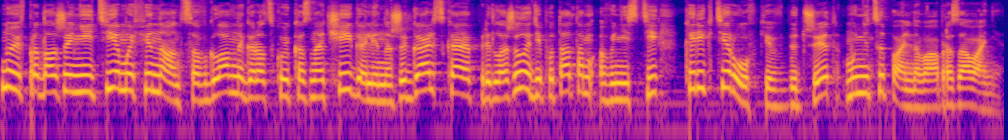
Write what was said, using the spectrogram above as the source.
Ну и в продолжении темы финансов главный городской казначей Галина Жигальская предложила депутатам внести корректировки в бюджет муниципального образования.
